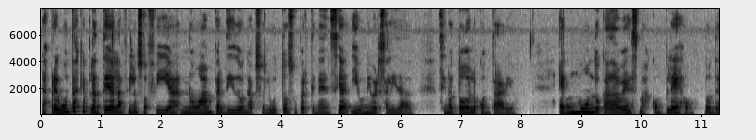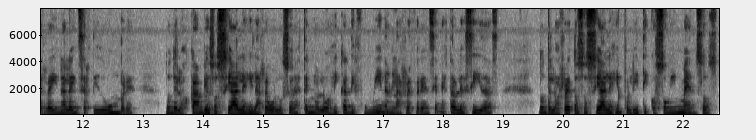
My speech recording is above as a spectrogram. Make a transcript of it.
las preguntas que plantea la filosofía no han perdido en absoluto su pertinencia y universalidad, sino todo lo contrario. En un mundo cada vez más complejo, donde reina la incertidumbre, donde los cambios sociales y las revoluciones tecnológicas difuminan las referencias establecidas, donde los retos sociales y políticos son inmensos,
